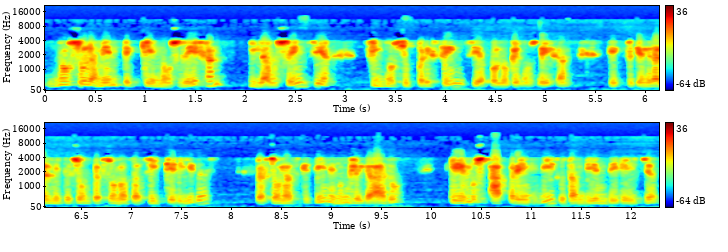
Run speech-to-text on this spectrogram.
No solamente que nos dejan y la ausencia, sino su presencia por lo que nos dejan. Que generalmente son personas así queridas, personas que tienen un legado, que hemos aprendido también de ellas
